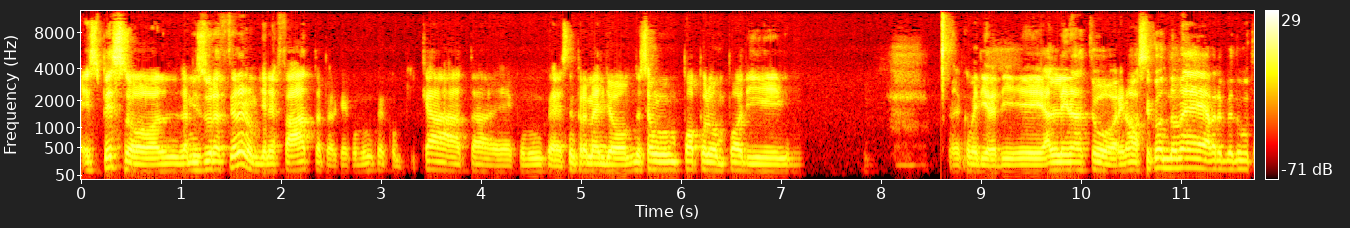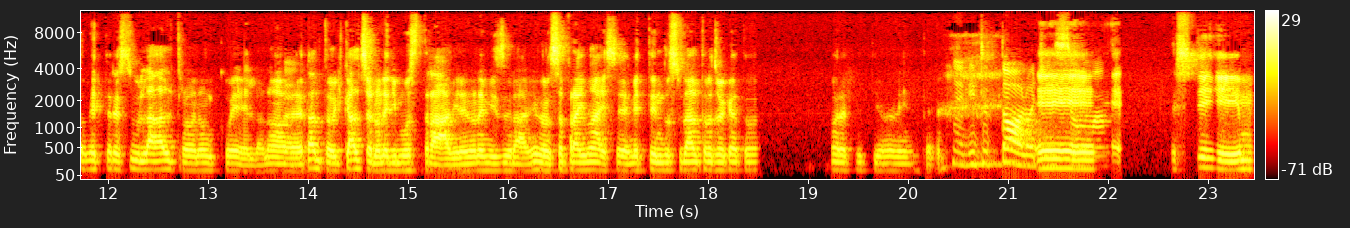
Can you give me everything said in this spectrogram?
e, spesso la misurazione non viene fatta perché comunque è complicata e comunque è sempre meglio, noi siamo un popolo un po' di, eh, come dire, di allenatori, no? secondo me avrebbe dovuto mettere sull'altro e non quello, no? Eh, tanto il calcio non è dimostrabile, non è misurabile, non saprai mai se mettendo sull'altro giocatore effettivamente. È di tuttologi, e, insomma. Sì,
